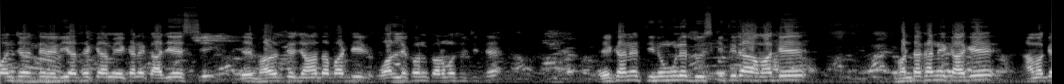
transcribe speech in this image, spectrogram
পঞ্চায়েতের এরিয়া থেকে আমি এখানে কাজে এসেছি, যে ভারতীয় জনতা পার্টির ওয়াল লেখন কর্মসূচিতে। এখানে তৃণমূলের দুষ্কৃতীরা আমাকে ঘন্টাখানেক আগে আমাকে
